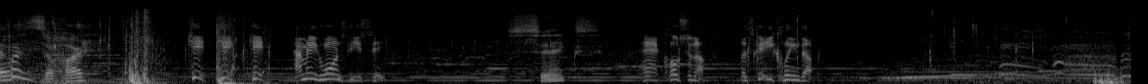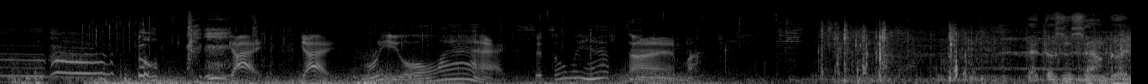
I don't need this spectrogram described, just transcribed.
That, wasn't so hard. Kid, kid, kid. How many horns do you see? Six? Eh, close enough. Let's get you cleaned up. Guys, guys, relax. It's only halftime. That doesn't sound good.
